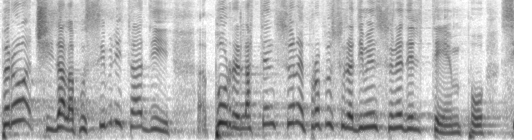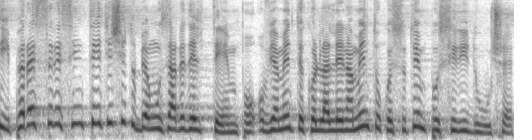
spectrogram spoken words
però ci dà la possibilità di eh, porre l'attenzione proprio sulla dimensione del tempo. Sì, per essere sintetici dobbiamo usare del tempo, ovviamente con l'allenamento questo tempo si riduce.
